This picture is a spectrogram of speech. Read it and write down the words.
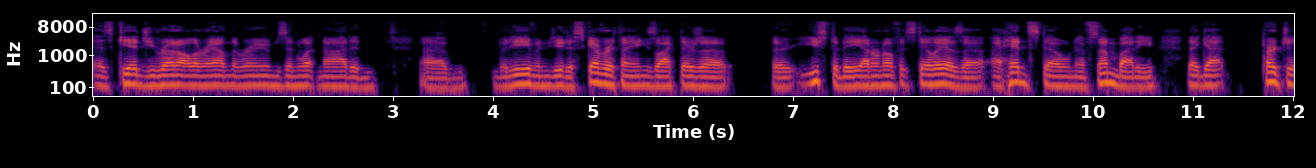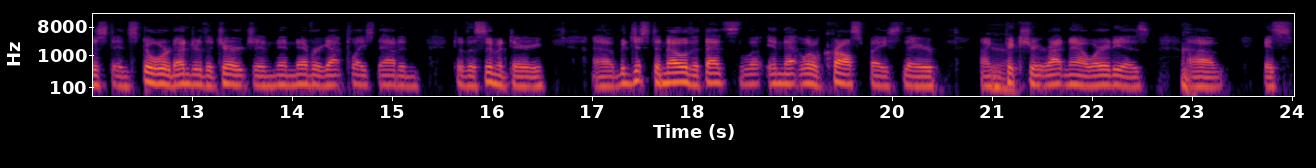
as kids you run all around the rooms and whatnot and um, but even you discover things like there's a there used to be i don't know if it still is a, a headstone of somebody that got purchased and stored under the church and then never got placed out into the cemetery uh, but just to know that that's in that little cross space there I can yeah. picture it right now where it is. Um, it's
